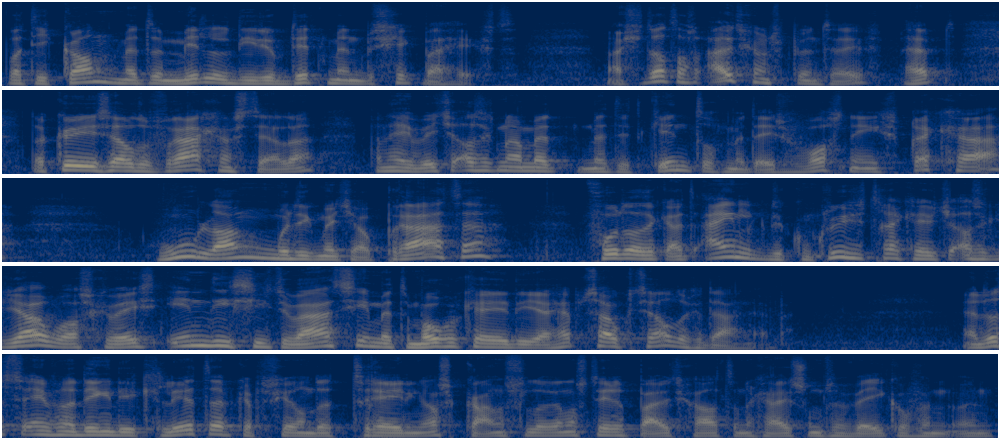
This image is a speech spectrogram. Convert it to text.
wat hij kan met de middelen die hij op dit moment beschikbaar heeft. Nou, als je dat als uitgangspunt heeft, hebt, dan kun je jezelf de vraag gaan stellen van, weet je, als ik nou met, met dit kind of met deze volwassene in gesprek ga, hoe lang moet ik met jou praten voordat ik uiteindelijk de conclusie trek, je, als ik jou was geweest in die situatie met de mogelijkheden die je hebt, zou ik hetzelfde gedaan hebben. En dat is een van de dingen die ik geleerd heb. Ik heb verschillende trainingen als counselor en als therapeut gehad. En dan ga je soms een week of een, een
